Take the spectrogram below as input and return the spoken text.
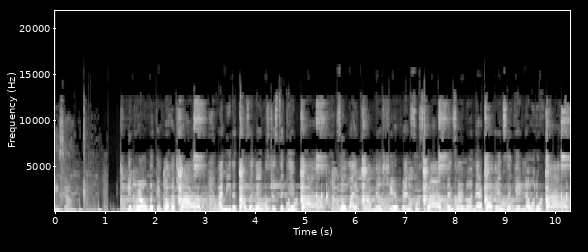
Peace, y'all. Your girl looking for her tribe. I need a thousand neighbors just to get by. So like, comment, share, and subscribe. Then turn on that button to get notified.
